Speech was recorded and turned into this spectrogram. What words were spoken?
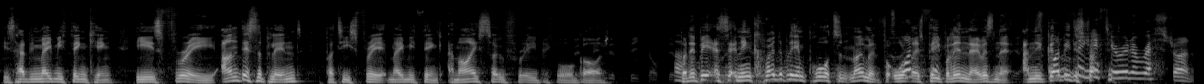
He's had made me thinking. He is free, undisciplined, but he's free. It made me think, am I so free before God? But it'd be, it's an incredibly important moment for all one those thing- people in there, isn't it? And you're going to be thing if you're in a restaurant,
